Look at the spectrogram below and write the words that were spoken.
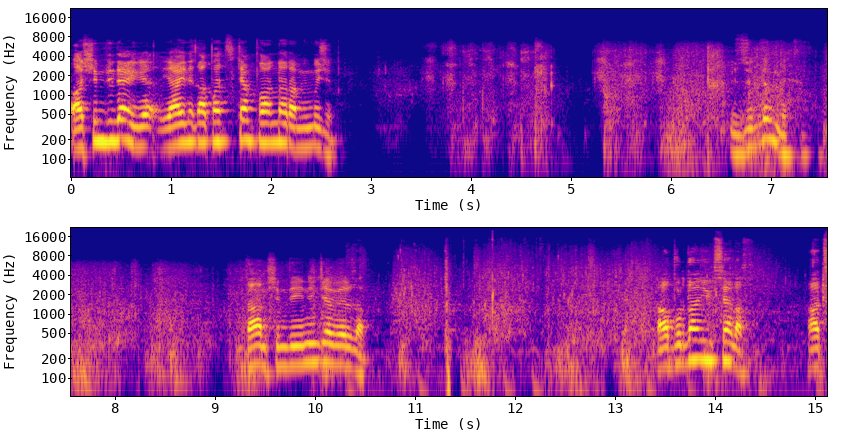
Aa şimdi de ya- yayını kapatırken puanlarım Mimicim. Üzüldün mü? Tamam şimdi inince veririm. Ha buradan yüksel al. Hadi.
